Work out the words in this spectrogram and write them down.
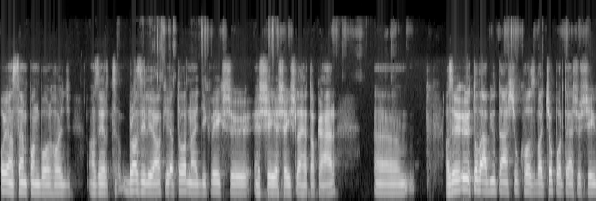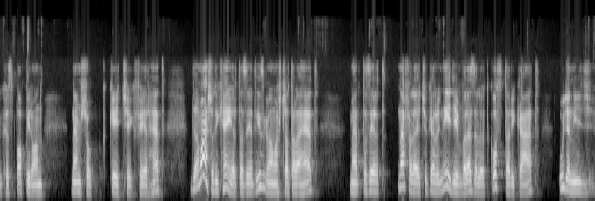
olyan szempontból, hogy azért Brazília, aki a torna egyik végső esélyese is lehet akár, ö, az ő, ő továbbjutásukhoz, vagy csoport elsőségükhöz papíron nem sok kétség férhet, de a második helyért azért izgalmas csata lehet, mert azért ne felejtsük el, hogy négy évvel ezelőtt Kosztarikát ugyanígy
